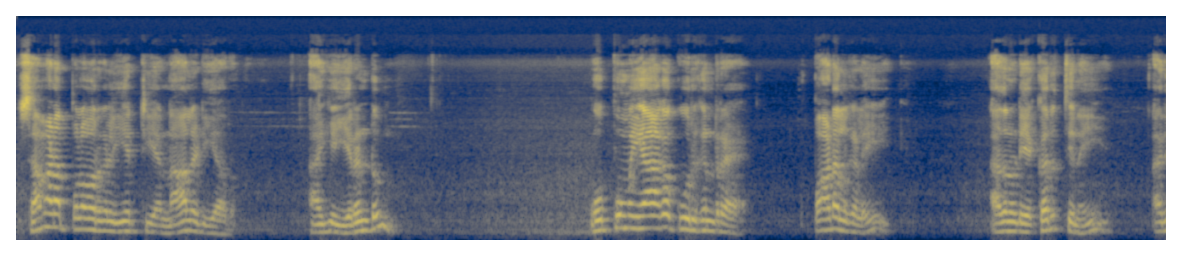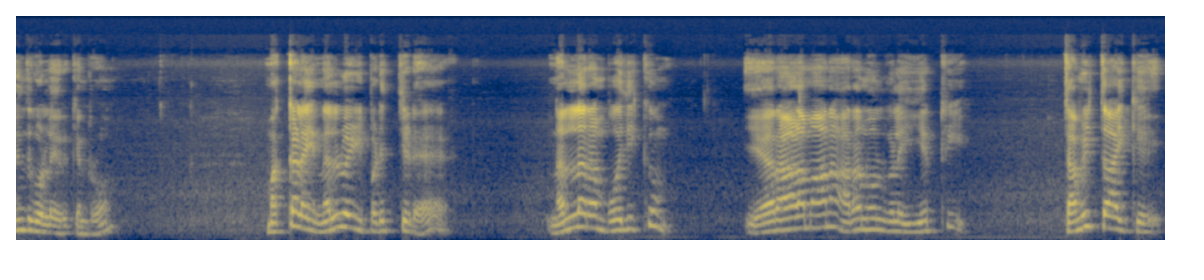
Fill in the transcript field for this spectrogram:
சமணப் புலவர்கள் இயற்றிய நாலடியாரும் ஆகிய இரண்டும் ஒப்புமையாக கூறுகின்ற பாடல்களை அதனுடைய கருத்தினை அறிந்து கொள்ள இருக்கின்றோம். மக்களை நல்வழிப்படுத்திட நல்லறம் போதிக்கும் ஏராளமான அறநூல்களை இயற்றி தமிழ்த்தாய்க்கு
